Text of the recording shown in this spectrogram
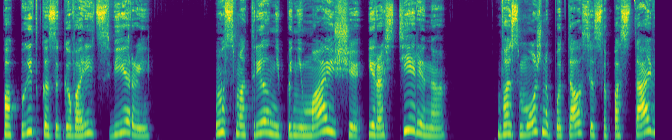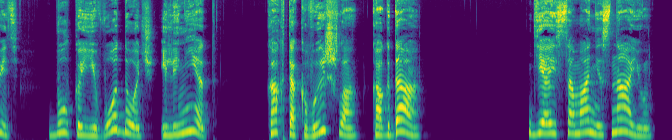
попытка заговорить с Верой. Он смотрел непонимающе и растерянно. Возможно, пытался сопоставить, Булка его дочь или нет. Как так вышло? Когда? Я и сама не знаю.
